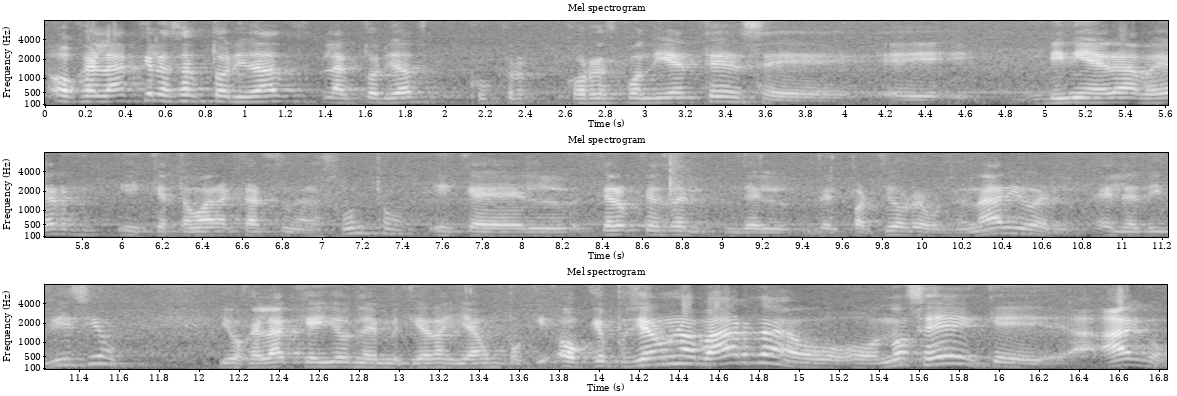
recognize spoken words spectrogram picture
ojalá que las autoridades, la autoridad correspondiente se eh, viniera a ver y que tomara cartas en el asunto y que el, creo que es del, del, Partido Revolucionario, el, el edificio, y ojalá que ellos le metieran ya un poquito, o que pusieran una barda, o, no sé, que algo.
